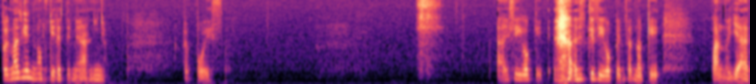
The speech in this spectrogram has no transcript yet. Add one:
pues más bien no quiere tener al niño. Pero pues, ahí sigo que, es que sigo pensando que cuando ya,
